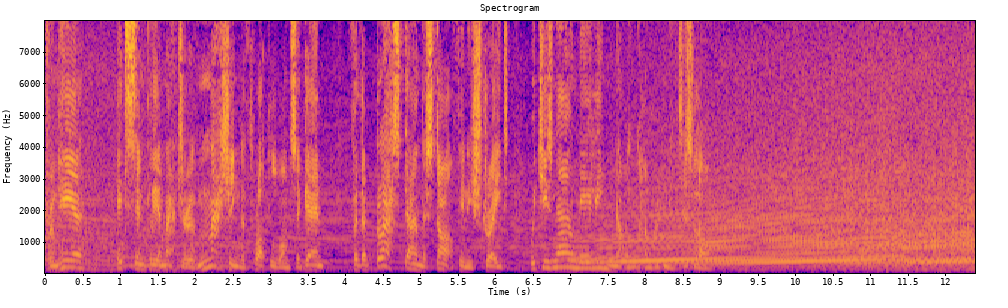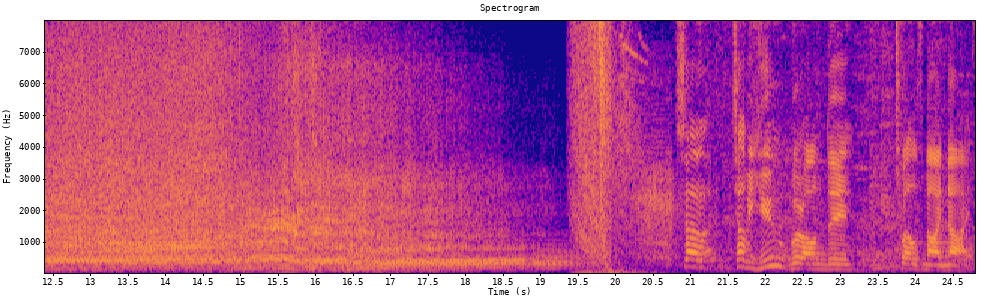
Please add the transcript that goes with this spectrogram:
From here, it's simply a matter of mashing the throttle once again for the blast down the start-finish straight, which is now nearly 900 metres long. So, tell me, you were on the 1299,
